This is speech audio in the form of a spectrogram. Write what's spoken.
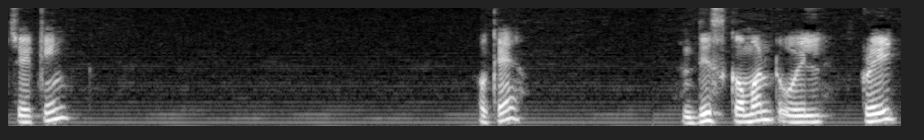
checking. Okay. This command will create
